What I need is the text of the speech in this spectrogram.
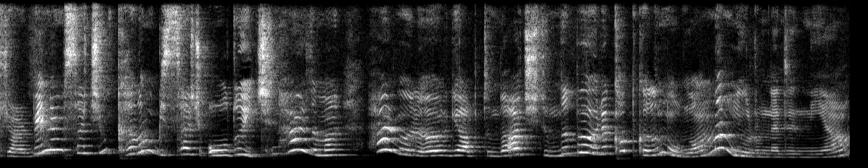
Arkadaşlar benim saçım kalın bir saç olduğu için her zaman her böyle örgü yaptığımda açtığımda böyle kapkalın oluyor. Anlamıyorum nedenini ya.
